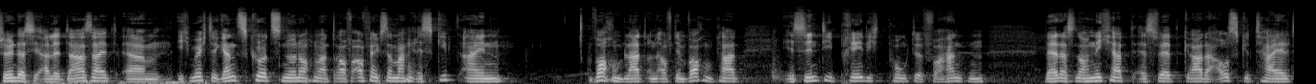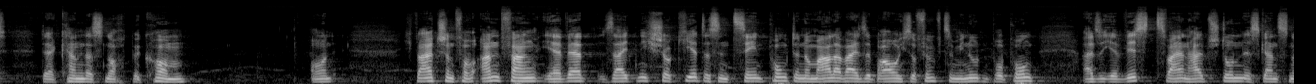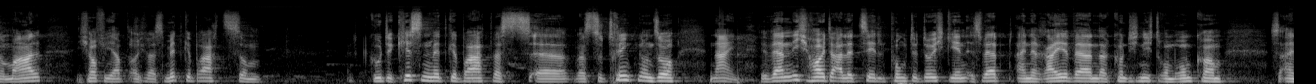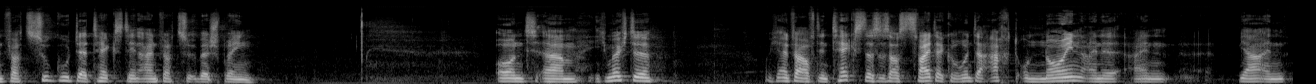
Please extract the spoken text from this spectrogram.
Schön, dass ihr alle da seid. Ähm, ich möchte ganz kurz nur noch mal darauf aufmerksam machen, es gibt ein Wochenblatt und auf dem Wochenblatt sind die Predigtpunkte vorhanden. Wer das noch nicht hat, es wird gerade ausgeteilt, der kann das noch bekommen. Und ich war jetzt schon vom Anfang, ihr werdet, seid nicht schockiert, das sind zehn Punkte. Normalerweise brauche ich so 15 Minuten pro Punkt. Also ihr wisst, zweieinhalb Stunden ist ganz normal. Ich hoffe, ihr habt euch was mitgebracht zum gute Kissen mitgebracht, was, äh, was zu trinken und so. Nein, wir werden nicht heute alle zehn Punkte durchgehen. Es wird eine Reihe werden, da konnte ich nicht drum rumkommen. Es ist einfach zu gut der Text, den einfach zu überspringen. Und ähm, ich möchte euch einfach auf den Text, das ist aus 2. Korinther 8 und 9, eine, ein, ja, ein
